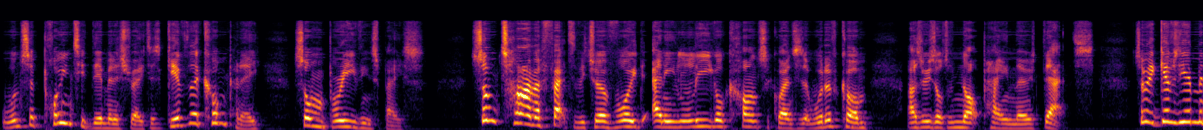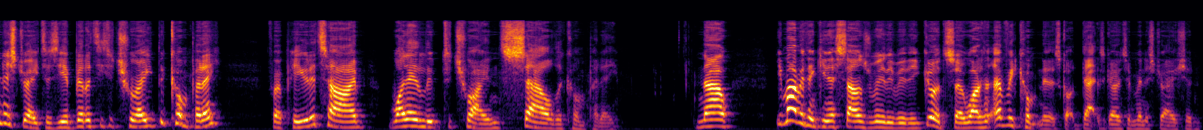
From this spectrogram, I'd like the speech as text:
once appointed the administrators, give the company some breathing space some time effectively to avoid any legal consequences that would have come as a result of not paying those debts. So it gives the administrators the ability to trade the company for a period of time while they look to try and sell the company. Now, you might be thinking this sounds really, really good, so why doesn't every company that's got debts go into administration?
